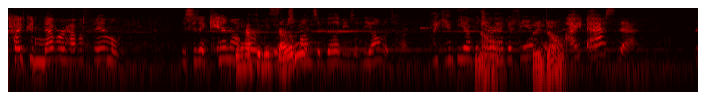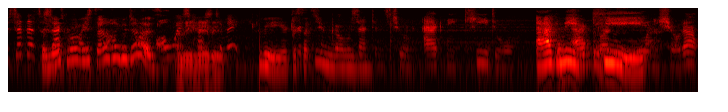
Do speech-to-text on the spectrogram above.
That I could never have a family. They said it cannot They have work to be with the responsibilities of the Avatar. Why can't the Avatar No, have a family? they don't. I asked that. They said that's a In this sacrifice movie, it the sounds like it Avatar does. Always I mean, has maybe. to make. Maybe You're just like Prince Zuko was mm. sentenced to an Agni Key duel. Agni Agni Key. When he showed up.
